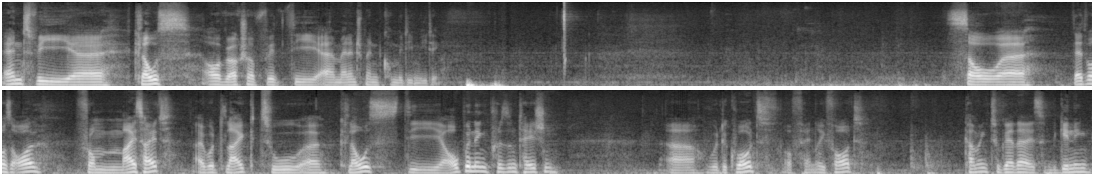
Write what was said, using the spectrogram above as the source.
And we uh, close our workshop with the uh, management committee meeting. So uh, that was all from my side. I would like to uh, close the opening presentation uh, with a quote of Henry Ford. Coming together is a beginning,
